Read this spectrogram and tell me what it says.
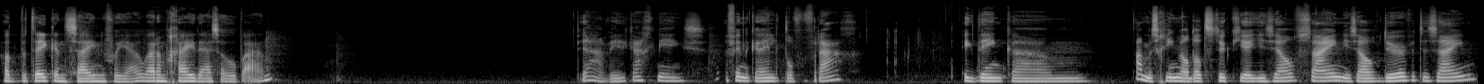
Wat betekent zijn voor jou? Waarom ga je daar zo op aan? Ja, weet ik eigenlijk niet eens. Dat vind ik een hele toffe vraag. Ik denk um, nou, misschien wel dat stukje jezelf zijn, jezelf durven te zijn.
